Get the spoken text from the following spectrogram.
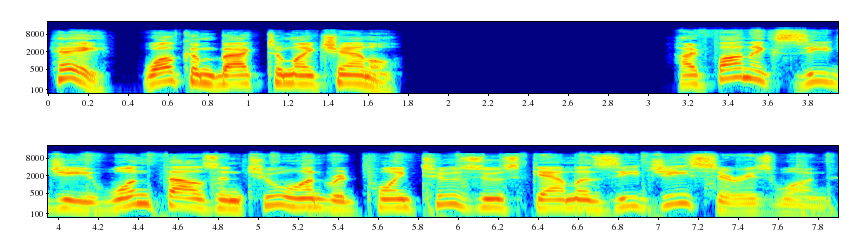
Hey, welcome back to my channel. Hifonics ZG 1200.2 Zeus Gamma ZG Series 1.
